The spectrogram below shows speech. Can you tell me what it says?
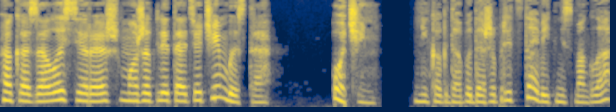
Оказалось, Рэш может летать очень быстро. Очень. Никогда бы даже представить не смогла,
